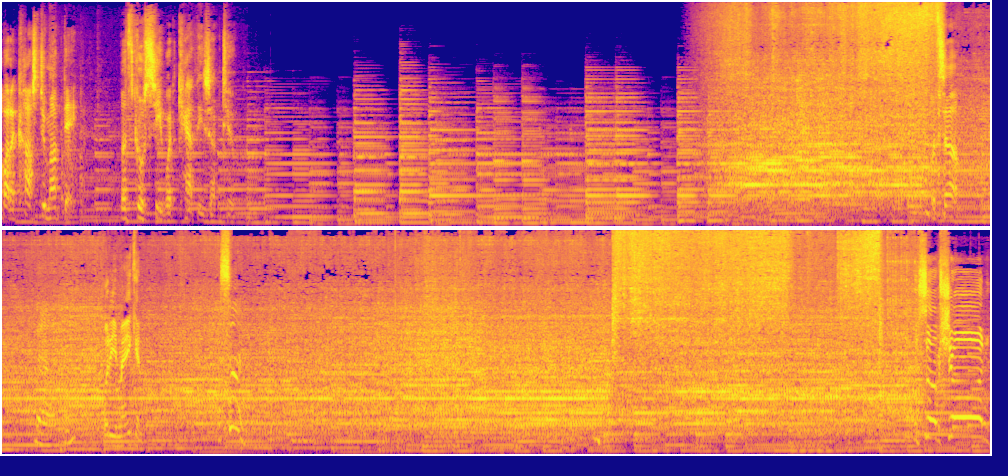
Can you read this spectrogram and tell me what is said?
about a costume update? Let's go see what Kathy's up to. What's up? Nothing. What are you making? A sun. What's up, Sean?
